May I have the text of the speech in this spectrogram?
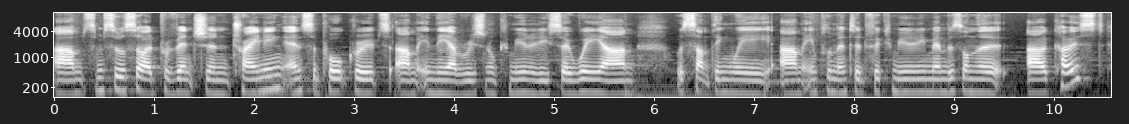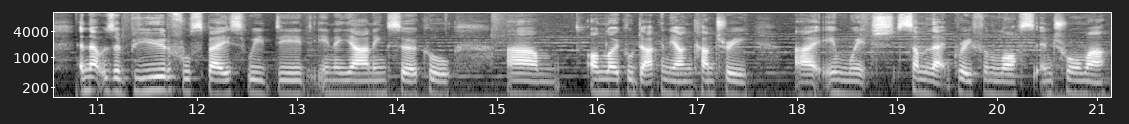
um, some suicide prevention training and support groups um, in the Aboriginal community. So We Yarn was something we um, implemented for community members on the uh, coast and that was a beautiful space we did in a yarning circle um, on local Darkinjung country uh, in which some of that grief and loss and trauma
